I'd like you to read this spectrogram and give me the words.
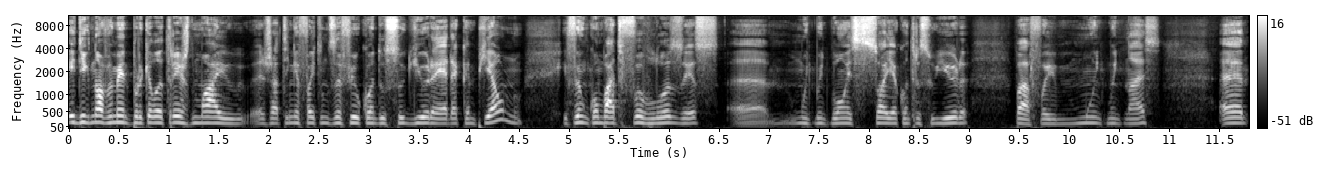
e digo novamente porque ele a 3 de maio eh, já tinha feito um desafio quando o Sugiura era campeão e foi um combate fabuloso esse, uh, muito muito bom esse Soya contra Sugiura, pá, foi muito muito nice. Uh,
